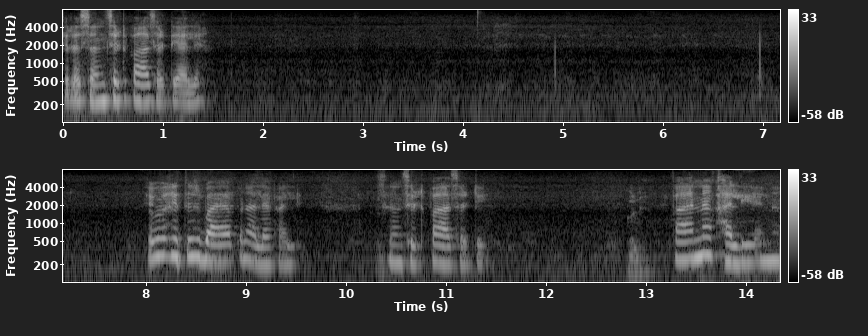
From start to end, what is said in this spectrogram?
जरा सनसेट पाहासाठी आले. हे बघ इथेच बाया पण आल्या खाली. सनसेट पाहासाठी. पहा ना खाली आहे ना.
